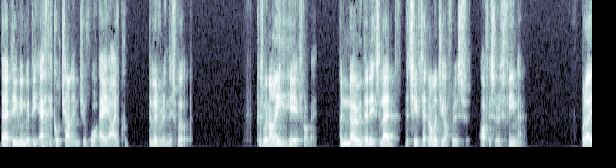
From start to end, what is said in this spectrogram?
they're dealing with the ethical challenge of what AI could deliver in this world. Because when I hear from it and know that it's led, the chief technology officer, officer is female. But I,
